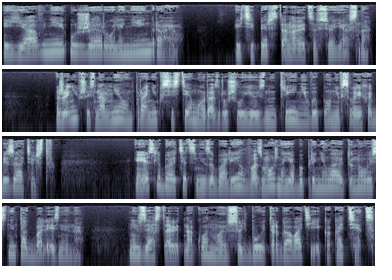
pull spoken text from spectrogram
и я в ней уже роли не играю. И теперь становится все ясно. Женившись на мне, он проник в систему и разрушил ее изнутри, не выполнив своих обязательств. И если бы отец не заболел, возможно, я бы приняла эту новость не так болезненно. Нельзя ставить на кон мою судьбу и торговать ей как отец.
